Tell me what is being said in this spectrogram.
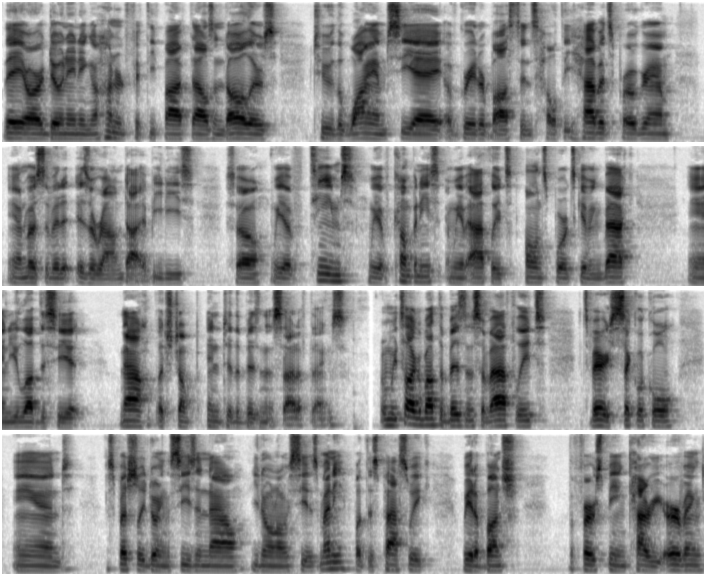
They are donating $155,000 to the YMCA of Greater Boston's Healthy Habits program, and most of it is around diabetes. So we have teams, we have companies, and we have athletes on sports giving back, and you love to see it. Now, let's jump into the business side of things. When we talk about the business of athletes, it's very cyclical and especially during the season now. You don't always see as many, but this past week we had a bunch. The first being Kyrie Irving.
